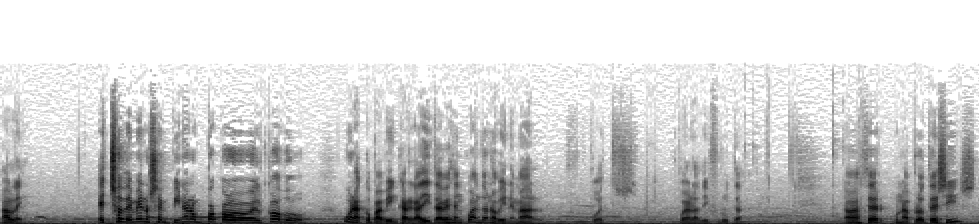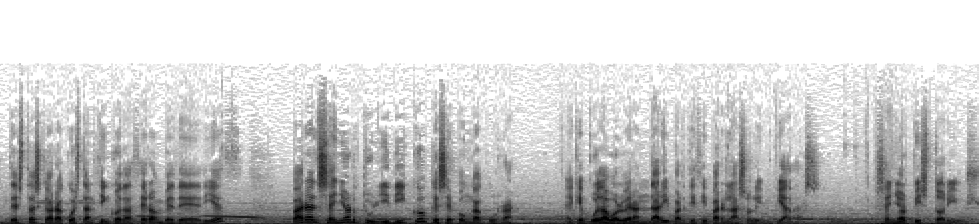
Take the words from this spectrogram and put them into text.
Vale. Echo de menos empinar un poco el codo. Una copa bien cargadita de vez en cuando no viene mal. Pues, pues disfruta. Vamos a hacer una prótesis de estas que ahora cuestan 5 de acero en vez de 10 para el señor Tullidico que se ponga a currar. Eh, que pueda volver a andar y participar en las Olimpiadas. Señor Pistorius.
